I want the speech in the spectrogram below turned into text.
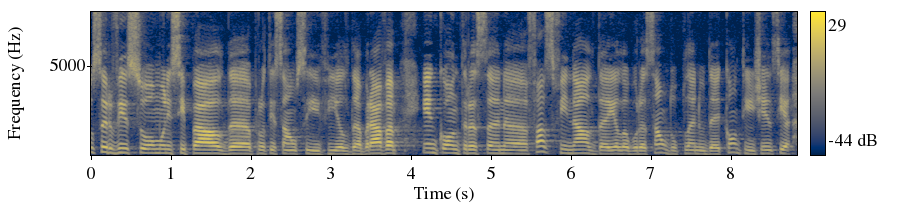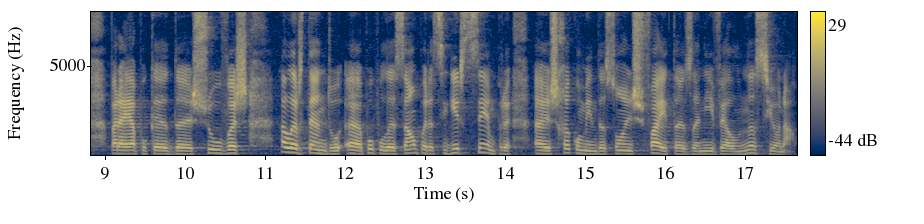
O Serviço Municipal da Proteção Civil da Brava encontra-se na fase final da elaboração do plano de contingência para a época das chuvas, alertando a população para seguir sempre as recomendações feitas a nível nacional.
